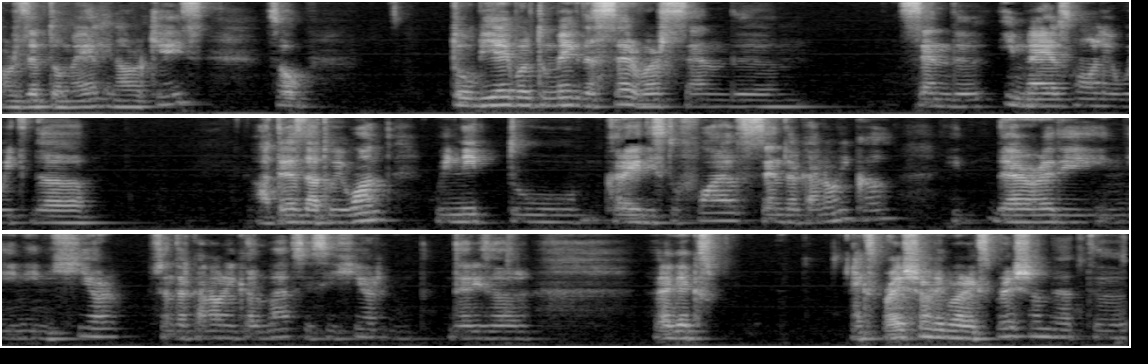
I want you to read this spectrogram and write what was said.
or Zepto Mail in our case. So to be able to make the server send uh, send emails only with the address that we want, we need to create these two files, sender canonical they're already in, in, in here, sender canonical maps, you see here, there is a reg exp expression, regular expression that uh,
